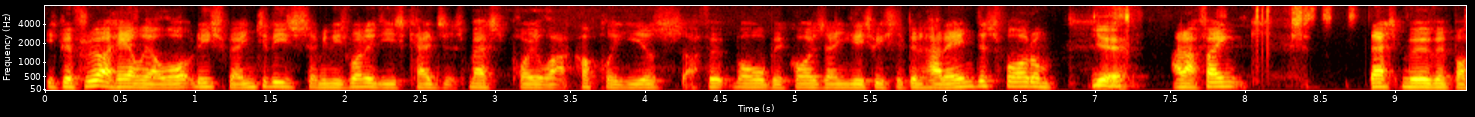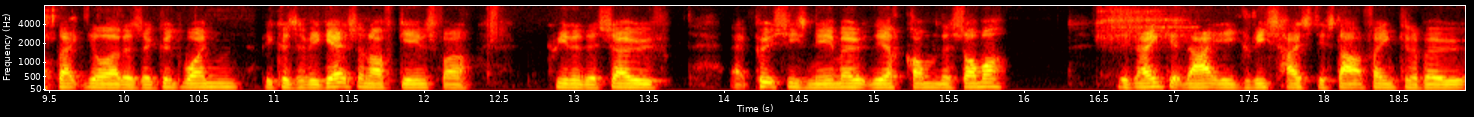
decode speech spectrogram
he's been through a hell of a lot, Reece, with injuries. I mean, he's one of these kids that's missed probably like a couple of years of football because of injuries, which has been horrendous for him. Yeah. And I think this move in particular is a good one because if he gets enough games for Queen of the South, it puts his name out there come the summer. I think at that age, Reese has to start thinking about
